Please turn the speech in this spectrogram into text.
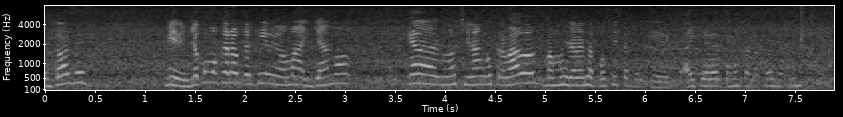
Entonces, miren, yo como creo que aquí mi mamá ya no quedan los chilangos trabados, vamos a ir a ver la posita porque hay que ver cómo está la cosa aquí.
